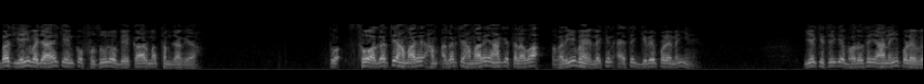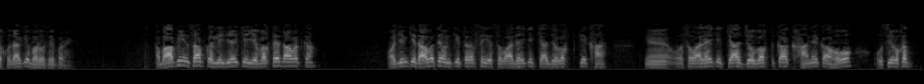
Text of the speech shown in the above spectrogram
بس یہی وجہ ہے کہ ان کو فضول و بیکار مت سمجھا گیا۔ سو اگرچہ ہمارے ہم اگرچہ ہمارے یہاں کے طلبا غریب ہیں، لیکن ایسے گرے پڑے نہیں ہیں۔ یہ کسی کے بھروسے یہاں نہیں پڑے ہوئے، خدا کے بھروسے پر ہیں۔ اب آپ ہی انصاف کر لیجیے کہ یہ وقت ہے دعوت کا۔ اور جن کی دعوت ہے، ان کی طرف سے یہ سوال ہے کہ کیا جو وقت کے کھا سوال ہے کہ کیا جو وقت کا کھانے کا ہو، اسی وقت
